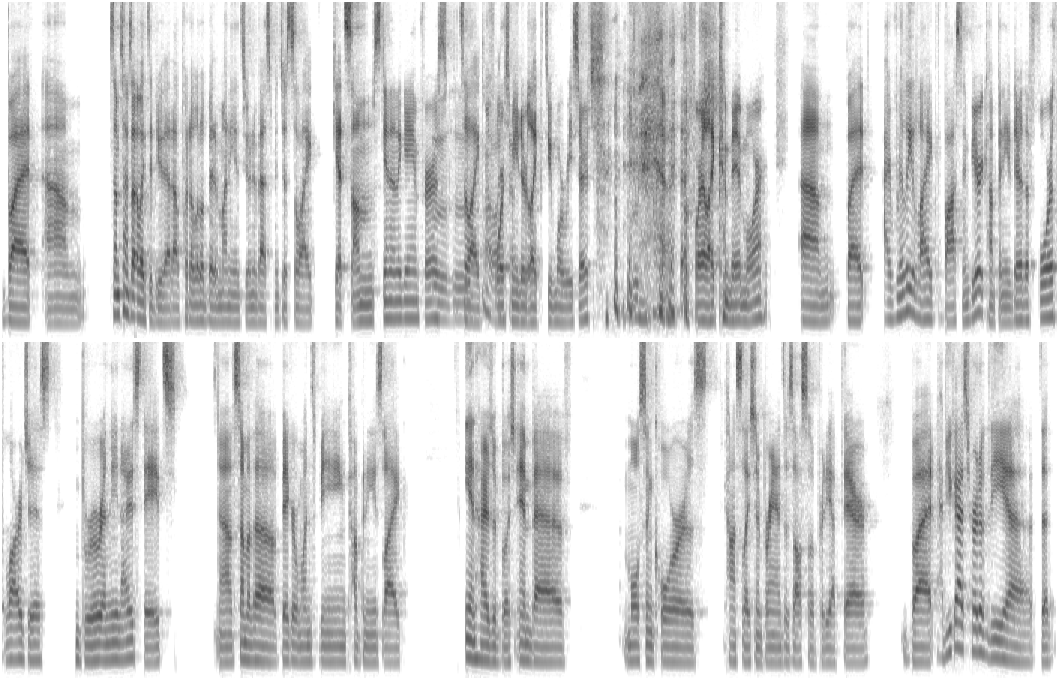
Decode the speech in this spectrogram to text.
But um, sometimes I like to do that. I'll put a little bit of money into an investment just to like get some skin in the game 1st Mhm. to like I like force that. me to like do more research before I like commit more. Um, but I really like Boston Beer Company. They're the fourth largest brewer in the United States. Uh, some of the bigger ones being companies like Anheuser-Busch, InBev, Molson Coors, Constellation Brands is also pretty up there. But have you guys heard of the uh, the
